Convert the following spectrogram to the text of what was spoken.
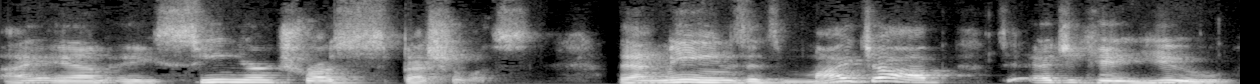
I am a senior trust specialist. That means it's my job to educate you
